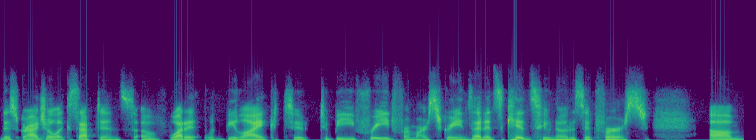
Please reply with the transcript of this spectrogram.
this gradual acceptance of what it would be like to to be freed from our screens and it's kids who notice it first. Um,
